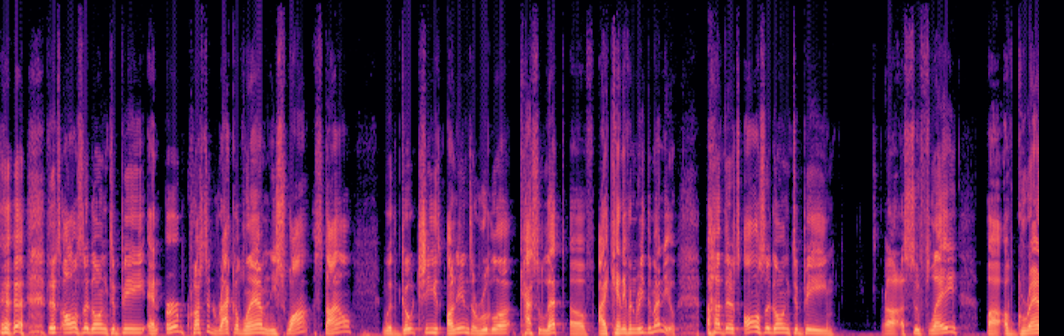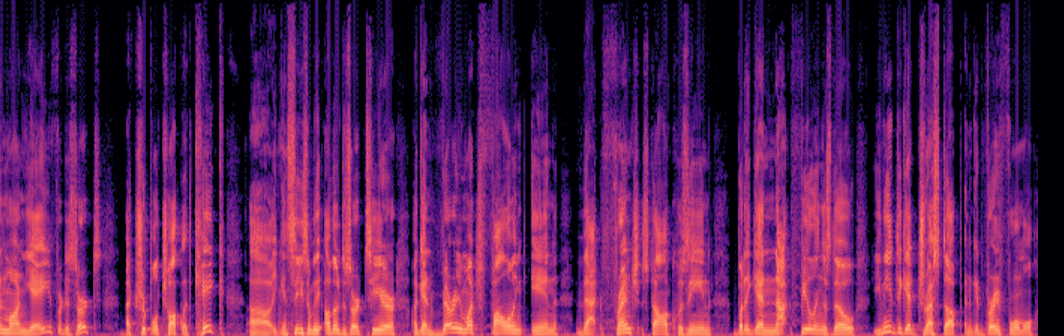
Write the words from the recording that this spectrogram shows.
there's also going to be an herb crusted rack of lamb niçoise style with goat cheese, onions, arugula, cassoulet of I can't even read the menu. Uh, there's also going to be uh, a souffle uh, of Grand Marnier for dessert, a triple chocolate cake. Uh, you can see some of the other desserts here. Again, very much following in that French style cuisine, but again, not feeling as though you need to get dressed up and get very formal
